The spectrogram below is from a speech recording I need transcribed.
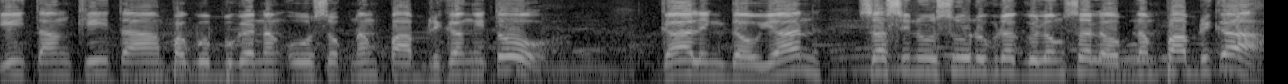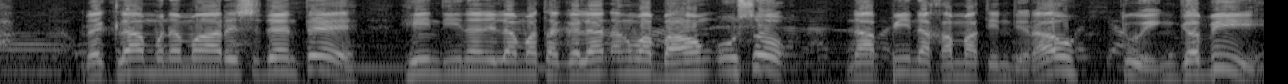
kitang-kita ang pagbubuga ng usok ng pabrikang ito. Galing daw yan sa sinusunog na gulong sa loob ng pabrika. Reklamo ng mga residente, hindi na nila matagalan ang mabahong usok na pinakamatindi raw tuwing gabi.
